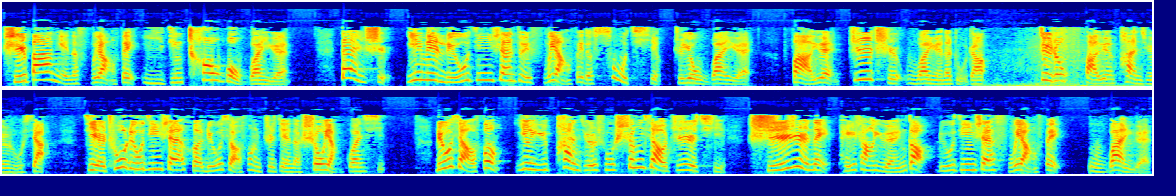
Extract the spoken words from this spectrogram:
十八年的抚养费已经超过五万元。但是，因为刘金山对抚养费的诉请只有五万元，法院支持五万元的主张。最终，法院判决如下：解除刘金山和刘小凤之间的收养关系。刘小凤应于判决书生效之日起十日内赔偿原告刘金山抚养费五万元。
